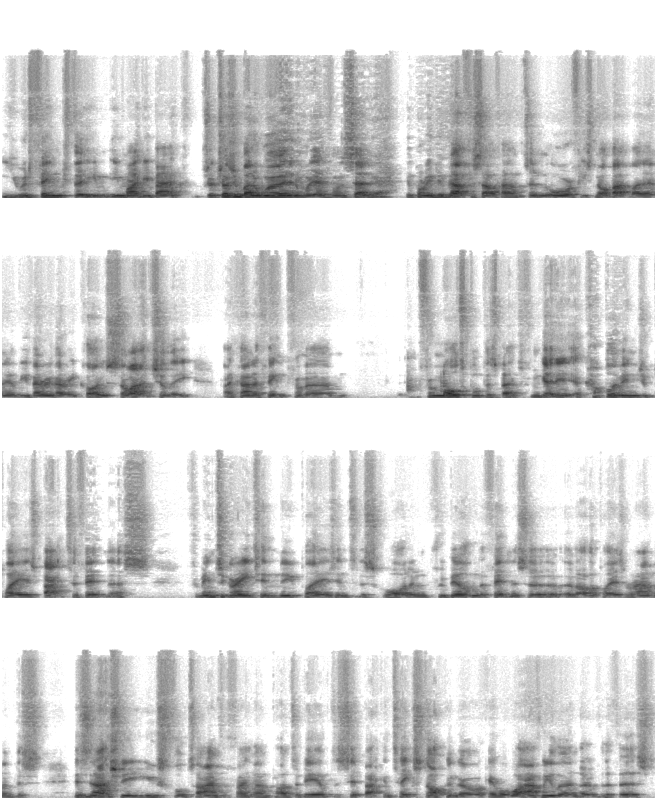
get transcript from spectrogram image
you would think that he, he, might be back, judging by the word and what everyone said, yeah. he'll probably be back for Southampton, or if he's not back by then, it'll be very, very close. So actually, I kind of think from um, from multiple perspectives, from getting a couple of injured players back to fitness, from integrating new players into the squad and through building the fitness of, of other players around them. This this is actually a useful time for Frank Lampard to be able to sit back and take stock and go, okay, well, what have we learned over the first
